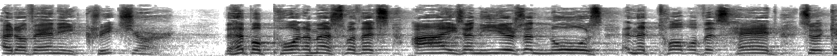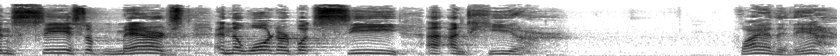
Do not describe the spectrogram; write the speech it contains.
out of any creature. The hippopotamus with its eyes and ears and nose in the top of its head so it can stay submerged in the water but see and hear. Why are they there?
